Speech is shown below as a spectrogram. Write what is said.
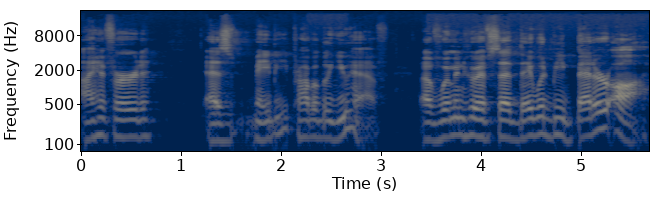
I have heard, as maybe, probably you have, of women who have said they would be better off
